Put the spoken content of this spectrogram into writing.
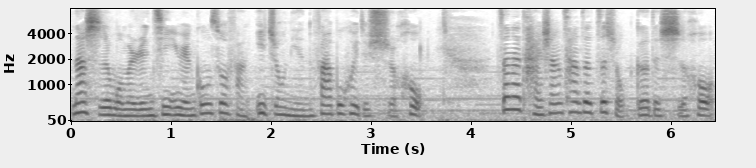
那时我们人间因缘工作坊一周年发布会的时候，站在台上唱着这首歌的时候，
